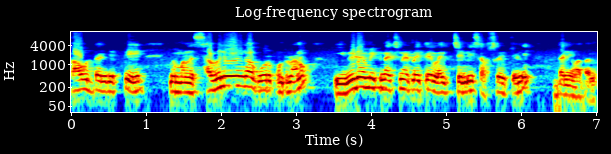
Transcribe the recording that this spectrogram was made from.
కావద్దని చెప్పి మిమ్మల్ని సవినీయంగా కోరుకుంటున్నాను. ఈ వీడియో మీకు నచ్చినట్లయితే లైక్ చేయండి సబ్స్క్రైబ్ చేయండి. ధన్యవాదాలు.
